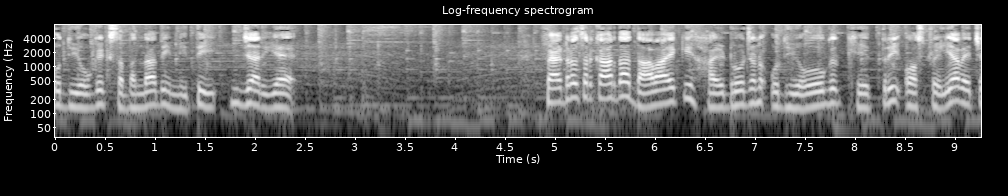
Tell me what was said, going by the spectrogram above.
ਉਦਯੋਗਿਕ ਸਬੰਧਾਂ ਦੀ ਨੀਤੀ ਜਾਰੀ ਹੈ। ਫੈਡਰਲ ਸਰਕਾਰ ਦਾ ਦਾਅਵਾ ਹੈ ਕਿ ਹਾਈਡਰੋਜਨ ਉਦਯੋਗ ਖੇਤਰੀ ਆਸਟ੍ਰੇਲੀਆ ਵਿੱਚ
